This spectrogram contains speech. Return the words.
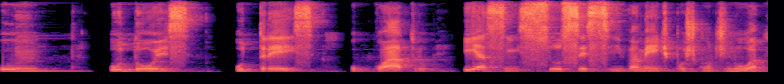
o 1, um, o 2, o 3, o 4 e assim sucessivamente, pois continua,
